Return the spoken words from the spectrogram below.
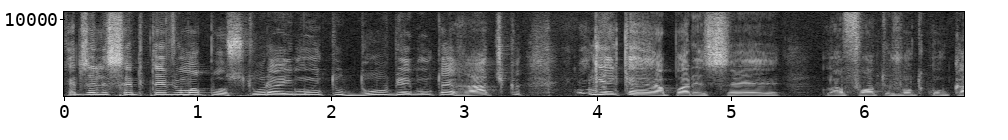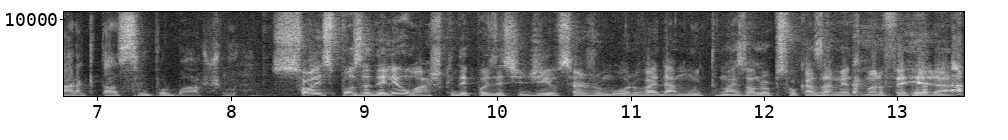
Quer dizer, ele sempre teve uma postura aí muito dúbia e muito errática. Ninguém quer aparecer na foto junto com um cara que está assim por baixo. Né? Só a esposa dele, eu acho que depois desse dia o Sérgio Moro vai dar muito mais valor pro seu casamento, Mano Ferreira.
